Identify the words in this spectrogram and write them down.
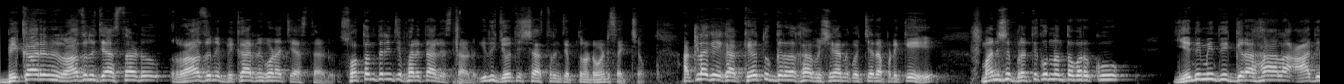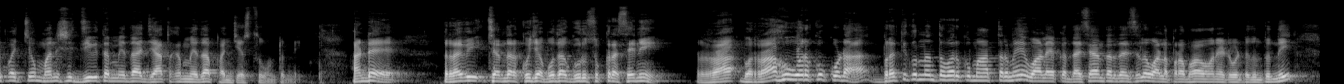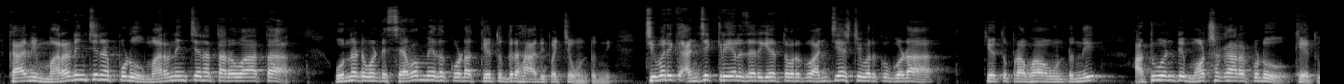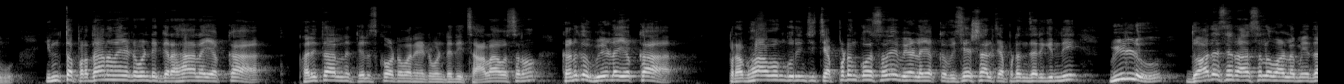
బికారిని రాజుని చేస్తాడు. రాజుని బికారిని కూడా చేస్తాడు. స్వతంత్రించి ఫలితాలు ఇస్తాడు. ఇది జ్యోతిష్ శాస్త్రం చెప్తున్నటువంటి సత్యం. అట్లాగే ఇక కేతుగ్రహ విషయానికి వచ్చేటప్పటికీ మనిషి బ్రతికున్నంత వరకు ఎనిమిది గ్రహాల ఆధిపత్యం మనిషి జీవితం మీద జాతకం మీద పనిచేస్తూ ఉంటుంది. అంటే రవి చంద్ర కుజ బుధ గురు శుక్ర శని రా రాహు వరకు కూడా బ్రతికున్నంత వరకు మాత్రమే వాళ్ళ యొక్క దశాంతర దశలో వాళ్ళ ప్రభావం అనేటువంటిది ఉంటుంది. కానీ మరణించినప్పుడు మరణించిన తర్వాత ఉన్నటువంటి శవం మీద కూడా కేతుగ్రహ ఆధిపత్యం ఉంటుంది. చివరికి అంత్యక్రియలు జరిగేంత వరకు అంత్యేష్టి వరకు కూడా కేతు ప్రభావం ఉంటుంది. అటువంటి మోక్షకారకుడు కేతువు. ఇంత ప్రధానమైనటువంటి గ్రహాల యొక్క ఫలితాలను తెలుసుకోవటం అనేటువంటిది చాలా అవసరం. కనుక వీళ్ళ యొక్క ప్రభావం గురించి చెప్పడం కోసమే వీళ్ళ యొక్క విశేషాలు చెప్పడం జరిగింది. వీళ్ళు ద్వాదశ రాశుల వాళ్ళ మీద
